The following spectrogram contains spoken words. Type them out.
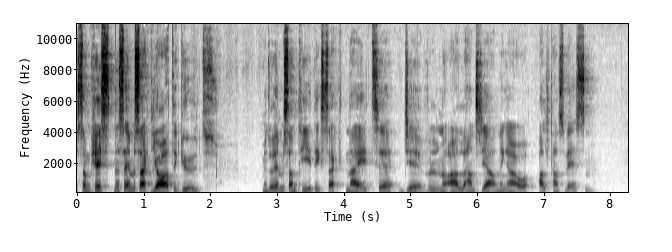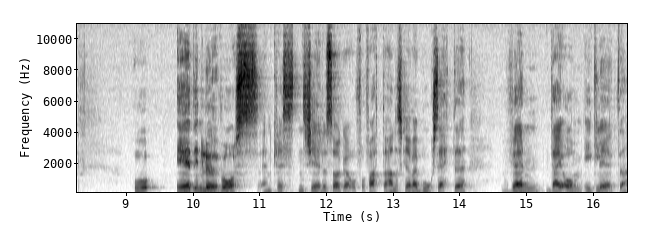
Som kristne så har vi sagt ja til Gud. Men da har vi samtidig sagt nei til djevelen og alle hans gjerninger og alt hans vesen. Og Edin Løvaas, en kristen sjelesørger og forfatter, han har skrevet en bok som heter 'Vend deg om i glede'.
